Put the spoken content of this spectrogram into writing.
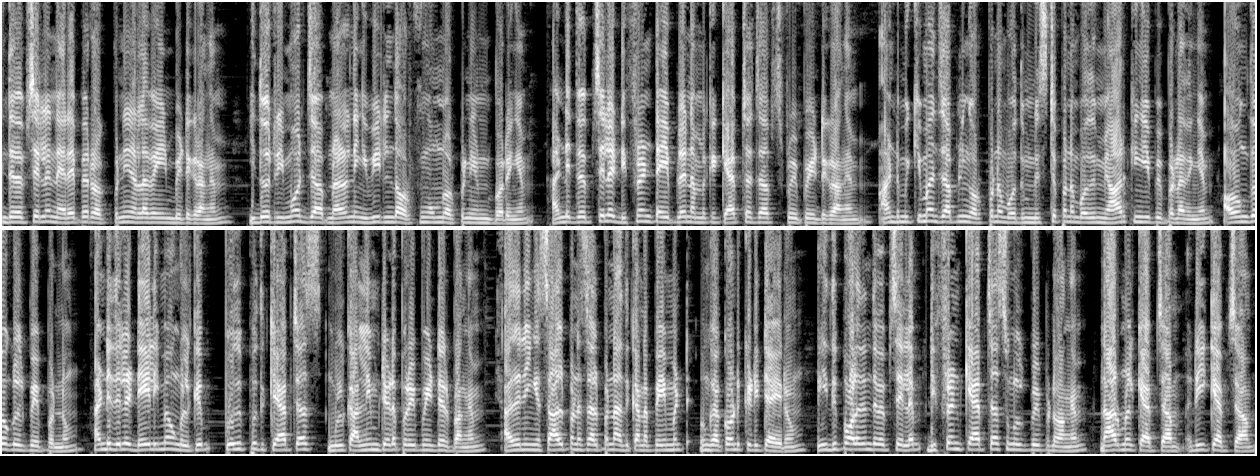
இந்த வெப்சைட்ல நிறைய பேர் ஒர்க் பண்ணி நல்லா வெயின் போயிட்டு இருக்காங்க இது ஒரு ரிமோட் ஜாப்னால நீங்க வீட்ல இருந்து ஒர்க் ஃப்ரம் ஹோம்ல ஒர்க் பண்ணி போறீங்க. அண்ட் இந்த வெப்சைட்ல டிஃப்ரெண்ட் டைப்ல நமக்கு கேப்சா ஜாப்ஸ் ப்ரே பண்ணிட்டு இருக்காங்க அண்ட் முக்கியமான ஜாப் நீங்க ஒர்க் பண்ணும்போதும் லிஸ்ட் பண்ணும்போதும் யாருக்கு இங்கே பே பண்ணாதீங்க. அவங்க தான் உங்களுக்கு பே பண்ணும். அண்ட் இதுல டெய்லியுமே உங்களுக்கு புது புது கேப்சாஸ் உங்களுக்கு அன்லிமிட்டடாக ப்ரே பண்ணிட்டே இருப்பாங்க. அதை நீங்க சால்வ் பண்ண சால்வ் பண்ண அதுக்கான பேமெண்ட் உங்க அக்கௌண்ட் கிரெடிட் ஆயிரும். இது போல இந்த வெப்சைட்ல டிஃப்ரெண்ட் கேப்சாஸ் உங்களுக்கு ப்ரே பண்ணுவாங்க. நார்மல் கேப்சாம் ரீ கேப்சாம்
